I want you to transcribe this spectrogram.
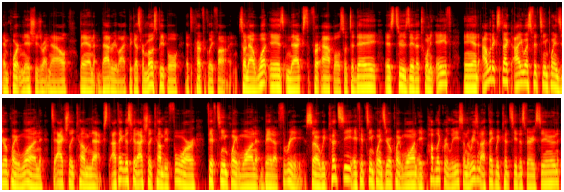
important issues right now than battery life because for most people, it's perfectly fine. So now what is next for Apple? So today is Tuesday the 28th and I would expect iOS 15.0.1 to actually come next. I think this could actually come before 15.1 beta 3. So we could see a 15.0.1, a public release. And the reason I think we could see this very soon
